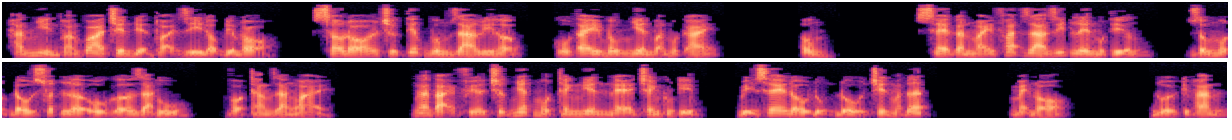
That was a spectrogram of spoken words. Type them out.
Hắn nhìn thoáng qua trên điện thoại di động điểm đỏ, sau đó trực tiếp bung ra ly hợp, cổ tay bông nhiên vặn một cái. Ông! Xe gắn máy phát ra rít lên một tiếng, giống một đầu xuất lở ổ gờ ra thú, vọt thẳng ra ngoài. Ngay tại phía trước nhất một thanh niên né tránh không kịp, bị xe đầu đụng đổ trên mặt đất. Mẹ nó! Đuổi kịp hắn.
